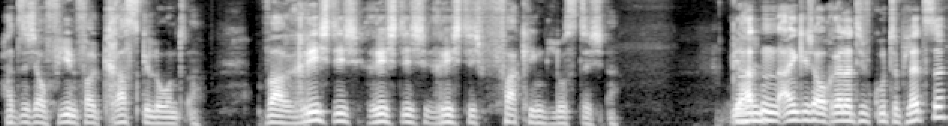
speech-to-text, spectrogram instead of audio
hat sich auf jeden Fall krass gelohnt. War richtig, richtig, richtig fucking lustig. Wir hatten eigentlich auch relativ gute Plätze.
